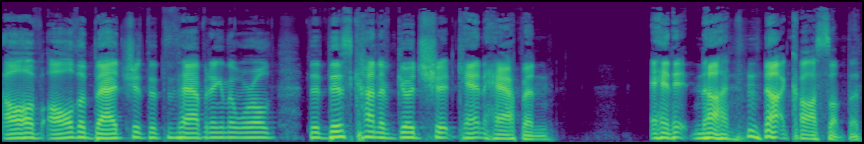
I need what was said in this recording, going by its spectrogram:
all of all the bad shit that's happening in the world that this kind of good shit can't happen and it not not cost something.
